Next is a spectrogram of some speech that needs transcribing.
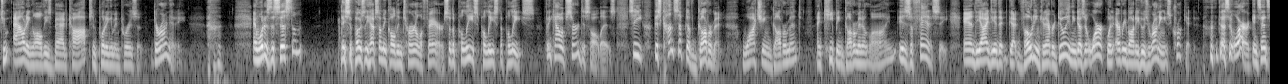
to outing all these bad cops and putting them in prison. There aren't any. and what is the system? They supposedly have something called internal affairs. So the police police the police. Think how absurd this all is. See, this concept of government, watching government, and keeping government in line is a fantasy. And the idea that, that voting can ever do anything doesn't work when everybody who's running is crooked. It doesn't work. And since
